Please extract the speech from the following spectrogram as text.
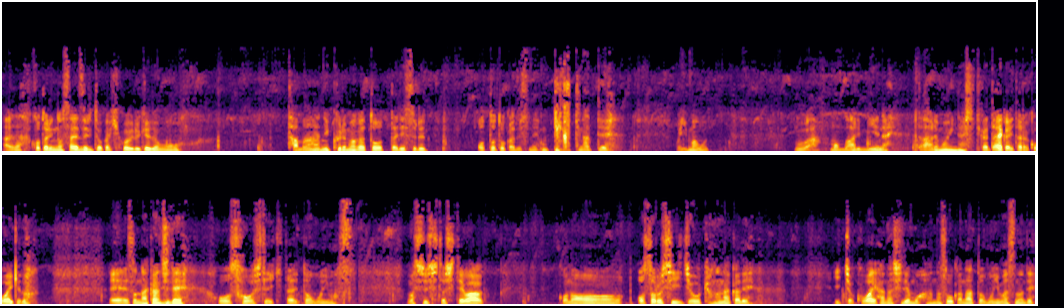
あれだ、小鳥のさえずりとか聞こえるけども、たまに車が通ったりする音とかですね、ビクってなって、今も、うわ、もう周り見えない。誰もいないし、てか誰かいたら怖いけど、えー、そんな感じで放送していきたいと思います。まあ、趣旨としては、この恐ろしい状況の中で、一丁怖い話でも話そうかなと思いますので、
